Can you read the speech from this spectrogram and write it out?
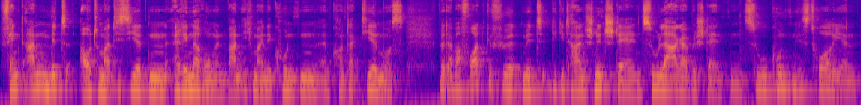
fängt an mit automatisierten Erinnerungen, wann ich meine Kunden ähm, kontaktieren muss, wird aber fortgeführt mit digitalen Schnittstellen zu Lagerbeständen, zu Kundenhistorien.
